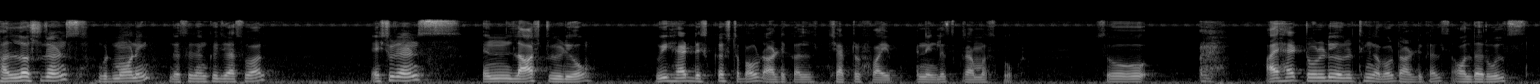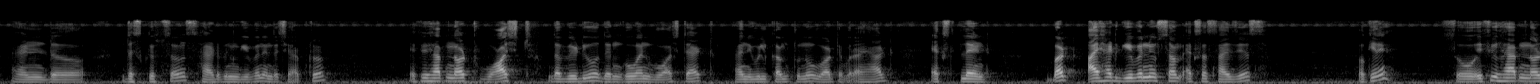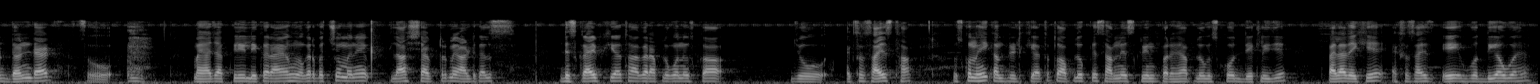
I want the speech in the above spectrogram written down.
Hello students, good morning. This is Ankit Jaiswal. Students, in last video we had discussed about article chapter 5 in English grammar book. So I had told you everything about articles, all the rules and uh, descriptions had been given in the chapter. If you have not watched the video, then go and watch that and you will come to know whatever I had explained. But I had given you some exercises. Okay, so if you have not done that so मैं आज आपके लिए लेकर आया हूँ। अगर बच्चों, मैंने लास्ट चैप्टर में आर्टिकल्स डिस्क्राइब किया था, अगर आप लोगों ने उसका जो एक्सरसाइज था, उसको नहीं कंप्लीट किया था तो आप लोग के सामने स्क्रीन पर है। आप लोग इसको देख लीजिए। पहला देखिए एक्सरसाइज ए वो दिया हुआ है।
